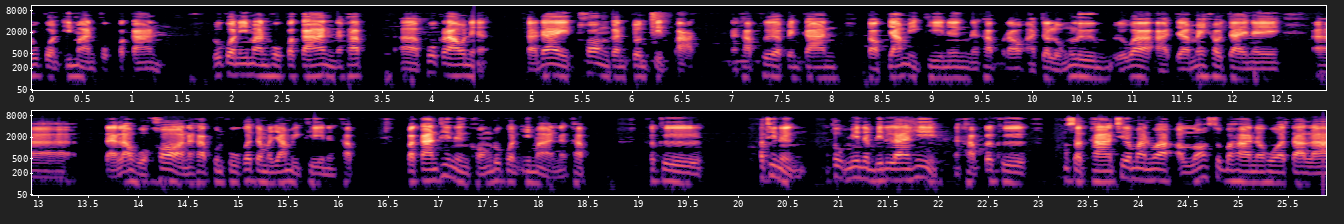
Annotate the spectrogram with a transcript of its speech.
รุกลอิมาน 6 ประการ รุกลอิมาน 6 ประการนะครับอ่าพวกเราเนี่ยจะได้ท่องกันจนติดปาก นะครับ เพื่อเป็นการตอกย้ำอีกทีนึงนะครับ เราอาจจะหลงลืมหรือว่าอาจจะไม่เข้าใจในแต่ละหัวข้อนะครับ คุณครูก็จะมาย้ำอีกทีนึงครับ ประการที่ 1 ของทุกคนอิมานนะครับ ก็คือข้อที่ 1 ตุมินบิลลาฮีนะครับก็คือศรัทธาเชื่อมั่นว่าอัลลอฮฺสุบฮานะฮูวตาลา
